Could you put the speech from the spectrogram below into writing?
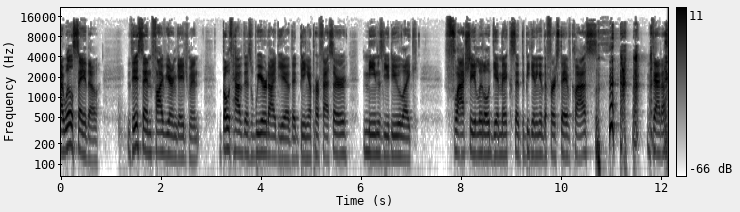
I will say though, this and five year engagement both have this weird idea that being a professor means you do like flashy little gimmicks at the beginning of the first day of class. that I,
